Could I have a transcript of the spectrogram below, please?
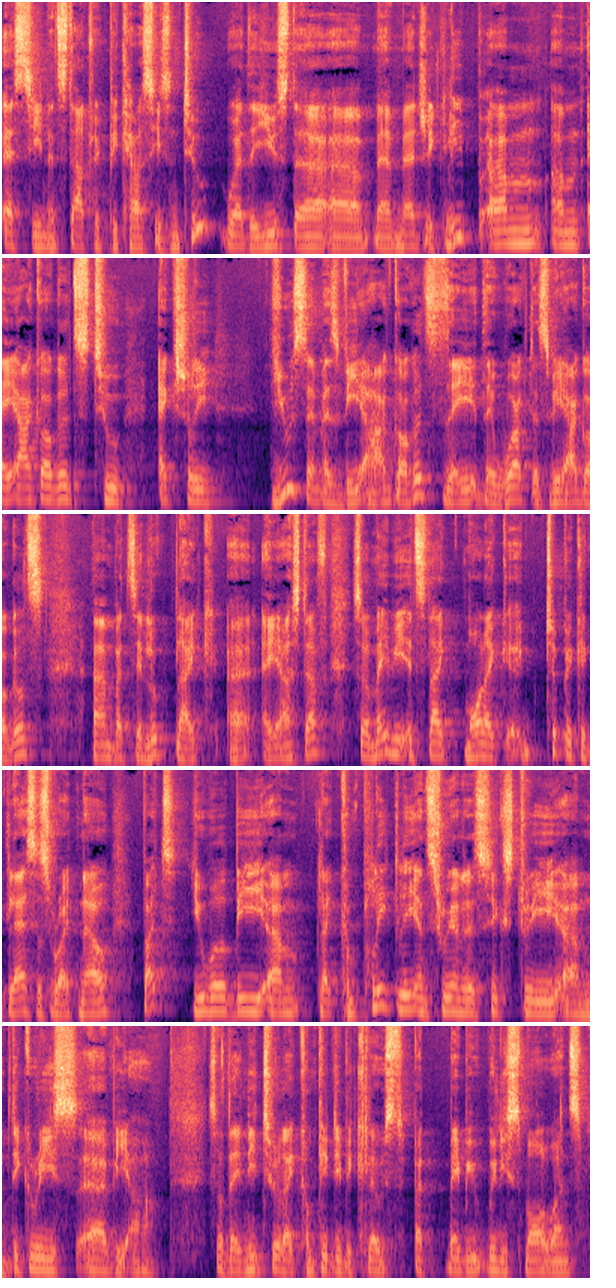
as seen in Star Trek Picard season two, where they used a, uh, Magic Leap um, um, AR goggles to actually use them as VR goggles. They they worked as VR goggles, um, but they looked like uh, AR stuff. So maybe it's like more like uh, typical glasses right now, but you will be um, like completely in 360 um, degrees uh, VR. So they need to like completely be closed, but maybe really small ones.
